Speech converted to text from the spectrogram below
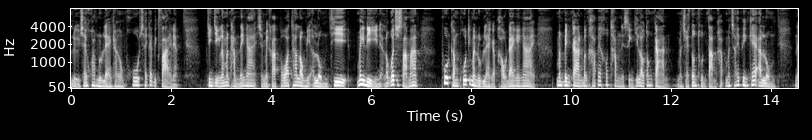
หรือใช้ความรุนแรงทางคำพูดใช้กับอีกฝ่ายเนี่ยจริง ๆ แล้วมันทำได้ง่ายใช่ไหมครับ เพราะว่าถ้าเรามีอารมณ์ที่ไม่ดีเนี่ยเราก็จะสามารถพูดคำพูดที่มันรุนแรงกับเขาได้ง่าย ๆ มันเป็นการบังคับให้เขาทำในสิ่งที่เราต้องการ มันใช้ต้นทุนต่ำครับ มันใช้เพียงแค่อารมณ์ใน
